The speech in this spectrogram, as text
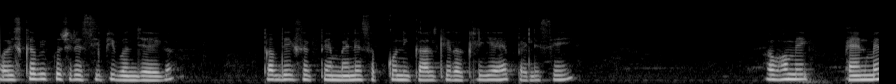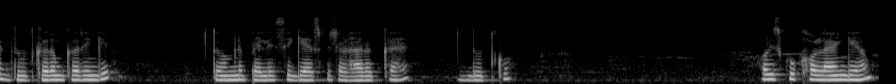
और इसका भी कुछ रेसिपी बन जाएगा। तो आप देख सकते हैं मैंने सबको निकाल के रख लिया है पहले से ही। अब हम एक पैन में दूध गर्म करेंगे। तो हमने पहले से गैस पे चढ़ा रखा है दूध को। और इसको खौलाएँगे हम।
